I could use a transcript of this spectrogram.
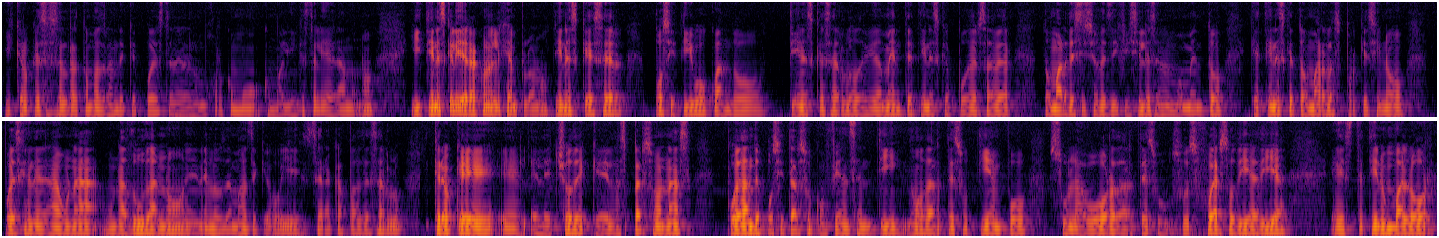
Y creo que ese es el reto más grande que puedes tener a lo mejor como, como alguien que esté liderando, ¿no? Y tienes que liderar con el ejemplo, ¿no? Tienes que ser positivo cuando tienes que hacerlo debidamente, tienes que poder saber tomar decisiones difíciles en el momento que tienes que tomarlas, porque si no puedes generar una, una duda ¿no? En, los demás de que, oye, ¿será capaz de hacerlo? Creo que el, hecho de que las personas puedan depositar su confianza en ti, ¿no? darte su tiempo, su labor, darte su, su esfuerzo día a día, este, tiene un valor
